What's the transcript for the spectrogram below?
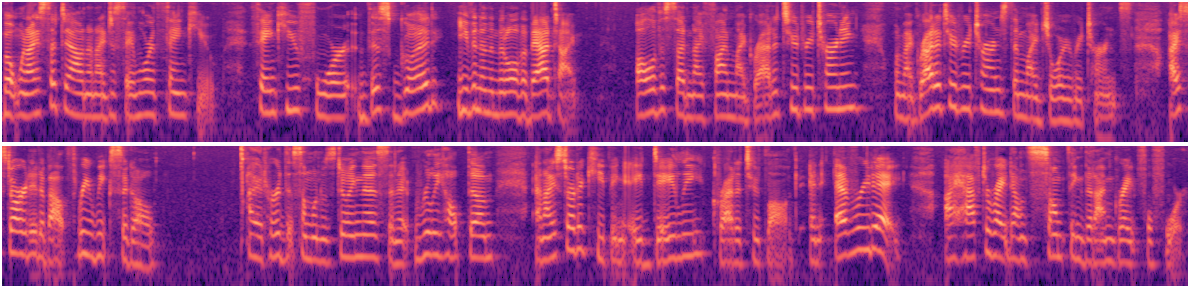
But when I sit down and I just say, Lord, thank you. Thank you for this good, even in the middle of a bad time all of a sudden I find my gratitude returning. When my gratitude returns, then my joy returns. I started about three weeks ago I had heard that someone was doing this and it really helped them. And I started keeping a daily gratitude log. And every day I have to write down something that I'm grateful for.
